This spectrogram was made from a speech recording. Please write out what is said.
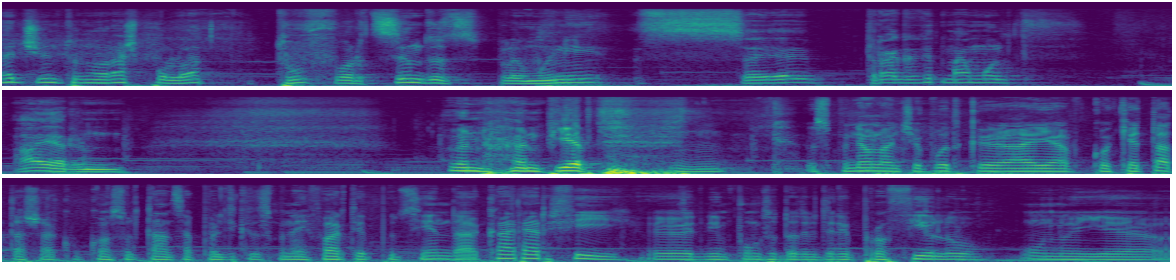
mergi într-un oraș poluat, tu forțându-ți plămânii să tragă cât mai mult aer în, în, în piept. Mm-hmm. Spuneam la început că ai cochetat așa cu consultanța politică, spuneai foarte puțin, dar care ar fi, uh, din punctul tău de vedere, profilul unui uh,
